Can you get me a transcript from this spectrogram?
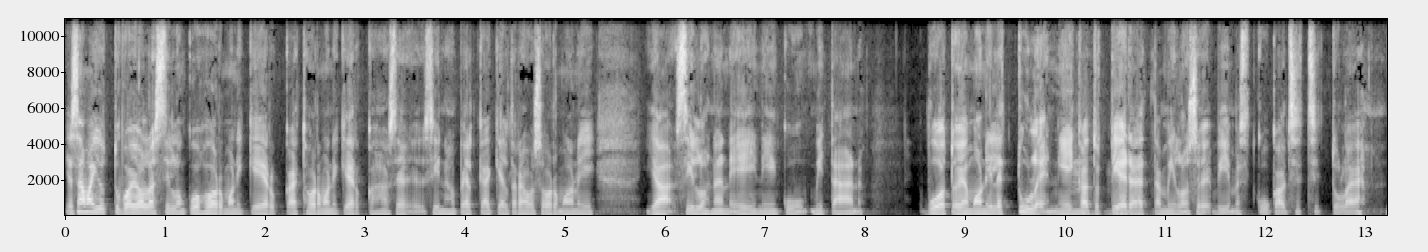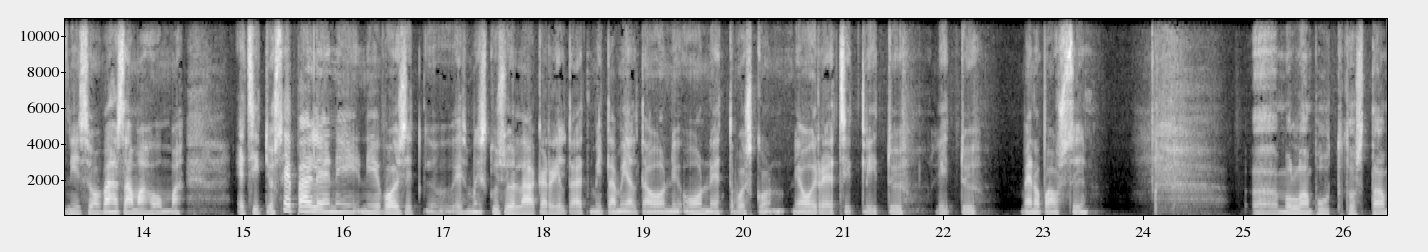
ja sama juttu voi olla silloin, kun on hormonikierukka, että hormonikierukkahan se, siinä on pelkkää keltarauhashormoni ja silloinhan ei niin kuin mitään vuotoja monille tule, niin ei mm, kato mm. tiedä, että milloin se viimeiset kuukaudet sitten tulee. Niin se on vähän sama homma. Että sitten jos epäilee, niin, niin voisit esimerkiksi kysyä lääkäriltä, että mitä mieltä on, niin on että voisiko ne oireet sitten liittyä, liittyä menopaussiin. Me ollaan puhuttu tuosta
